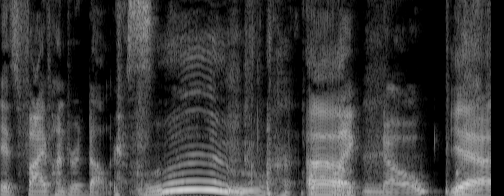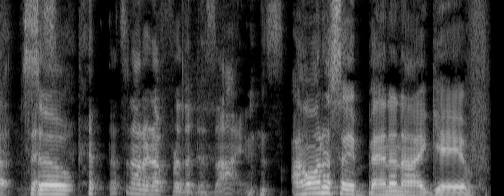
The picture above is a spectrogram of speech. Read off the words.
is five hundred dollars. Woo. Um, like no, yeah. So that's not enough for the designs. I want to say Ben and I gave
